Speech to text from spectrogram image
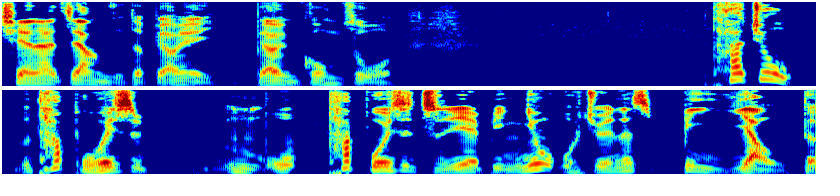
现在这样子的表演表演工作，他就他不会是嗯我他不会是职业病，因为我觉得那是必要的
